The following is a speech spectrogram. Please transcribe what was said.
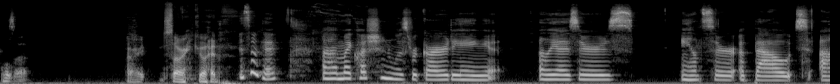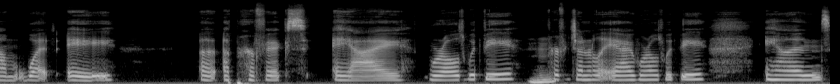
Hold up. All right. Sorry. Go ahead. It's okay. Uh, my question was regarding Eliezer's answer about um, what a, a a perfect AI world would be, perfect general AI world would be, and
